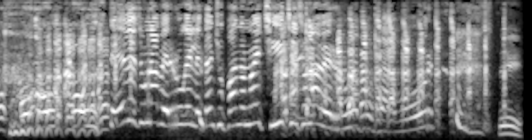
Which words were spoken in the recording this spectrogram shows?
o, o, o, o ustedes una verruga y le están chupando, no es chiche, es una verruga, por favor. Sí,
